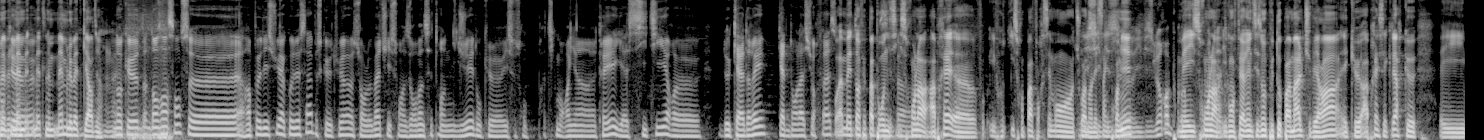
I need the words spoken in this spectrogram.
Donc, même, euh, mettre le, même le mettre gardien. Donc euh, dans- un sens, euh, un peu déçu à cause de ça, parce que tu vois, sur le match, ils sont à 0,27 en IG, donc euh, ils se sont pratiquement rien créé. Il y a 6 tirs, 2 cadrés, 4 dans la surface. Ouais, mais t'en fais pas pour Nice. pas- Ils seront là. Après, euh, faut- ils, ils seront pas forcément tu vois, dans les ils 5 visent, premiers. Ils visent l'Europe. Mais ils seront là. Ils vont faire une saison plutôt pas mal, tu verras. Et que après, c'est clair que ils,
